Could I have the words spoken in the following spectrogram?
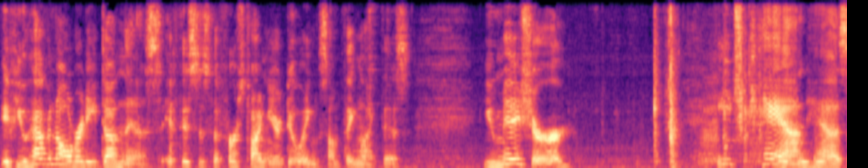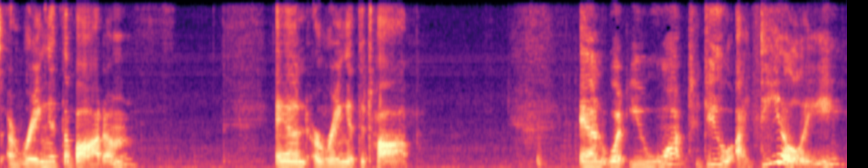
if you haven't already done this, if this is the first time you're doing something like this, you measure each can has a ring at the bottom and a ring at the top. And what you want to do ideally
